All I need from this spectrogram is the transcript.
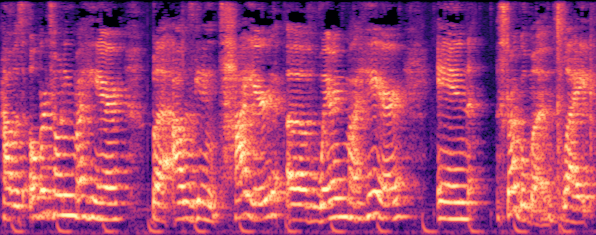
I was overtoning my hair, but I was getting tired of wearing my hair in struggle buns. Like,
